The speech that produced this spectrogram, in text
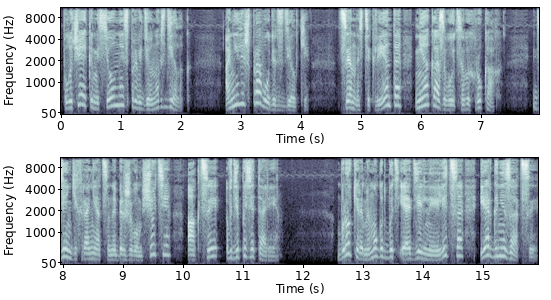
получая комиссионные с проведенных сделок – они лишь проводят сделки. Ценности клиента не оказываются в их руках. Деньги хранятся на биржевом счете, акции в депозитарии. Брокерами могут быть и отдельные лица, и организации,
